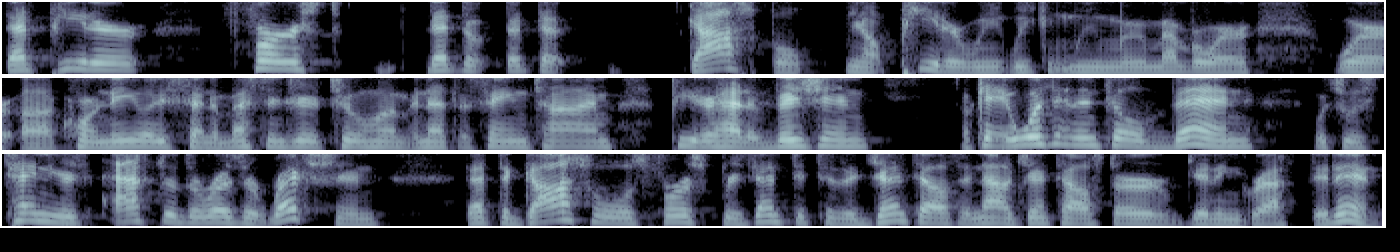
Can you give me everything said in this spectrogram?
that Peter first that the that the gospel, you know, Peter, we, we can we remember where where uh, Cornelius sent a messenger to him, and at the same time, Peter had a vision. Okay, it wasn't until then, which was 10 years after the resurrection, that the gospel was first presented to the Gentiles, and now Gentiles started getting grafted in.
